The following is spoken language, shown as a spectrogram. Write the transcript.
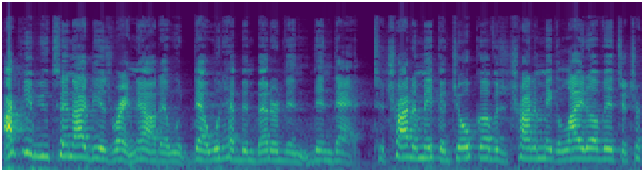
I give you ten ideas right now that would that would have been better than than that. To try to make a joke of it, to try to make light of it, to try,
